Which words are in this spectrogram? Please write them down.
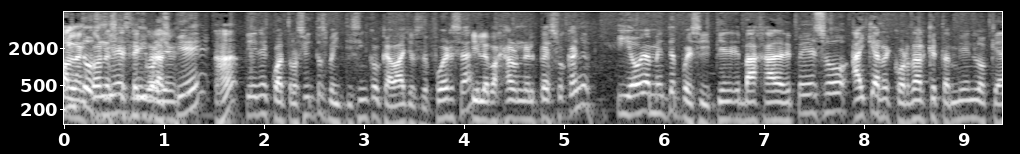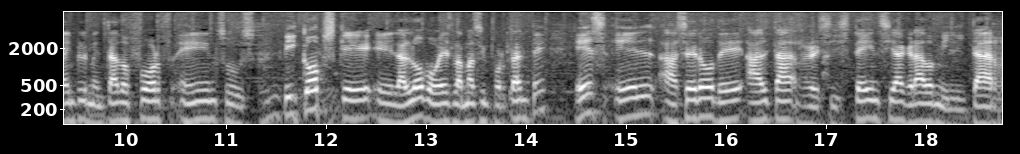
palancones que 510 tengo libras pie, Ajá. tiene 425 caballos de fuerza. Y le bajaron el peso cañón. Y obviamente, pues si tiene bajada de peso, hay que recordar que también lo que ha implementado Ford en sus pickups, que eh, la Lobo es la más importante, es el acero de alta resistencia, grado militar.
